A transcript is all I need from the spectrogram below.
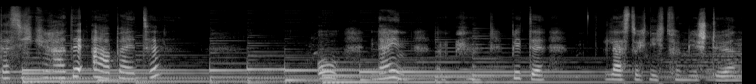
dass ich gerade arbeite? Oh, nein, bitte, lasst euch nicht von mir stören.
